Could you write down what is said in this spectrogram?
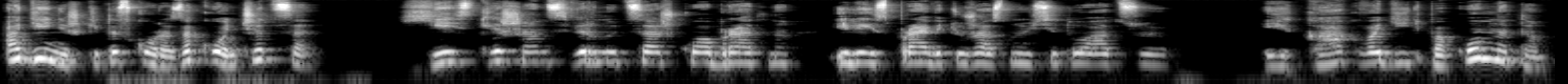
А денежки-то скоро закончатся. Есть ли шанс вернуть Сашку обратно или исправить ужасную ситуацию? И как водить по комнатам,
